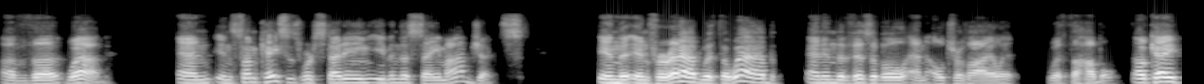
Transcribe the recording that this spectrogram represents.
of the Webb. And in some cases, we're studying even the same objects in the infrared with the Webb and in the visible and ultraviolet with the Hubble. Okay,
